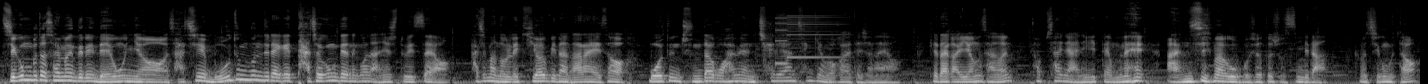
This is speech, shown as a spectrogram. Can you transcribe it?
지금부터 설명드린 내용은요 사실 모든 분들에게 다 적용되는 건 아닐 수도 있어요. 하지만 원래 기업이나 나라에서 뭐든 준다고 하면 최대한 챙겨 먹어야 되잖아요. 게다가 이 영상은 협찬이 아니기 때문에 안심하고 보셔도 좋습니다. 그럼 지금부터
